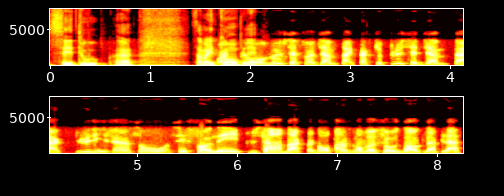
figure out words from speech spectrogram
c'est tout. Hein? Ça va être Ouais, complet. On veut que ce soit jam-pack parce que plus c'est jam-pack, plus les gens sont c'est plus ça embarque. Fait qu'on pense qu'on va sauter out la place.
